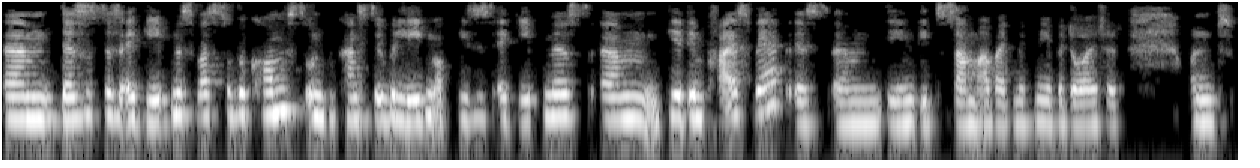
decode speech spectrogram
ähm, das ist das Ergebnis, was du bekommst und du kannst dir überlegen, ob dieses Ergebnis ähm, dir den Preis wert ist, ähm, den die Zusammenarbeit mit mir bedeutet. Und,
